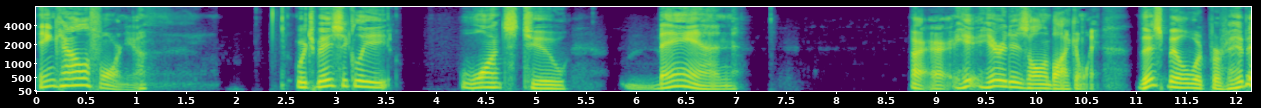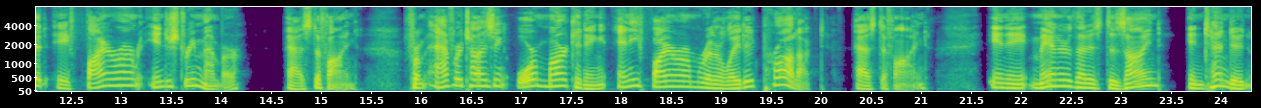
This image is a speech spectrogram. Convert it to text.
in California, which basically wants to ban all right, all right, here it is all in black and white. This bill would prohibit a firearm industry member, as defined, from advertising or marketing any firearm related product, as defined, in a manner that is designed, intended,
